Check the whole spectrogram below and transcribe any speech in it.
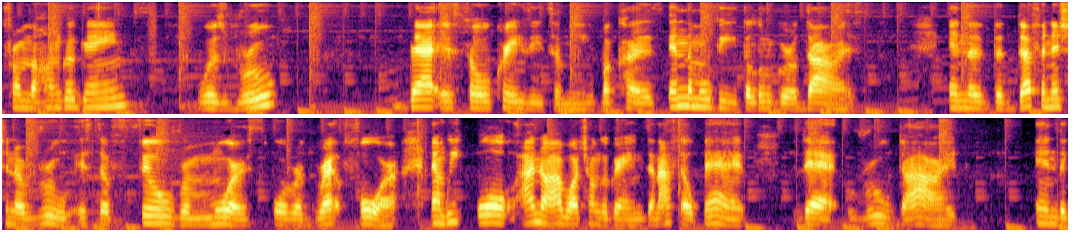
from the Hunger Games was Rue, that is so crazy to me because in the movie, the little girl dies and the, the definition of rue is to feel remorse or regret for. And we all, I know I watched Hunger Games and I felt bad that Rue died. And the,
